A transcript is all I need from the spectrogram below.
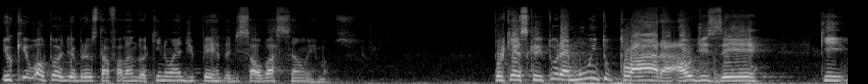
E o que o autor de Hebreus está falando aqui não é de perda de salvação, irmãos. Porque a Escritura é muito clara ao dizer que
